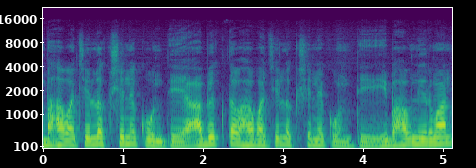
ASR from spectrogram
भावाची लक्षणे कोणती? अव्यक्त भावाची लक्षणे कोणती? ही भाव निर्माण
